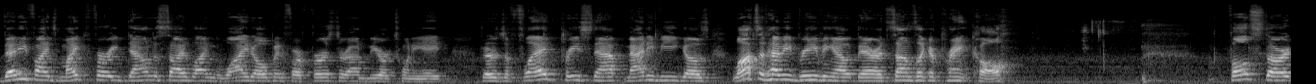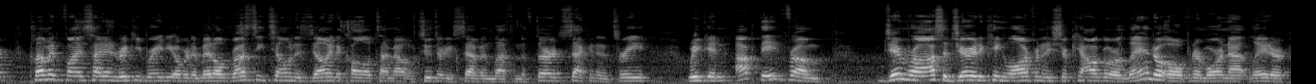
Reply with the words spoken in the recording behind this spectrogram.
Then he finds Mike Furrey down the sideline wide open for a first around New York 28. There's a flag pre-snap. Matty V goes, lots of heavy breathing out there. It sounds like a prank call. False start. Clement finds tight end Ricky Brady over the middle. Rusty Tone is yelling to call a timeout with 2.37 left in the third, second and three. We get an update from Jim Ross and Jerry the King Lawler from the Chicago Orlando opener. More on that later.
